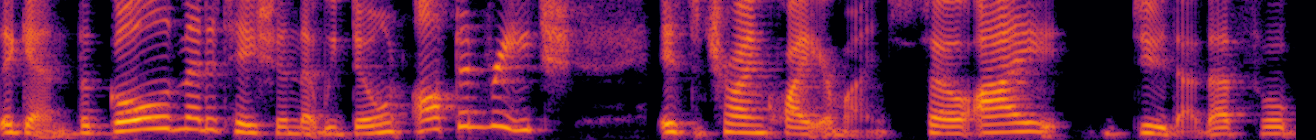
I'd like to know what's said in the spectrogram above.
again, the goal of meditation that we don't often reach is to try and quiet your mind. So I do that. That's what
